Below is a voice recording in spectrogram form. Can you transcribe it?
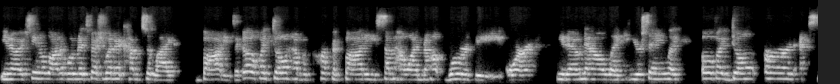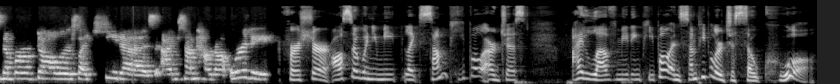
You know i've seen a lot of women especially when it comes to like bodies like oh if i don't have a perfect body somehow i'm not worthy or you know now like you're saying like oh if i don't earn x number of dollars like he does i'm somehow not worthy. For sure. Also when you meet like some people are just I love meeting people and some people are just so cool.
